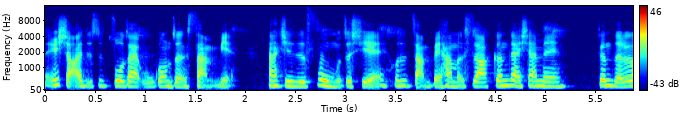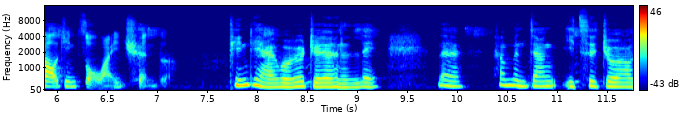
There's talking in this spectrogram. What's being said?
累，因为小孩子是坐在蜈蚣阵上面，但其实父母这些或是长辈他们是要跟在下面跟着绕境走完一圈的。听起来我又觉得很累。那他们这样一次就要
